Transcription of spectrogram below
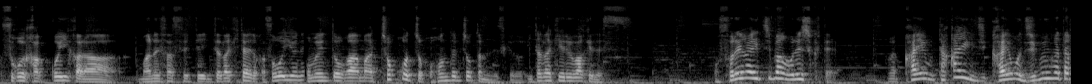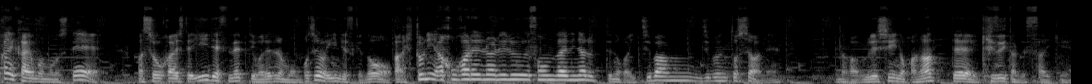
すごいかっこいいから真似させていただきたいとかそういうね、コメントがまあちょこちょこ本当にちょっとなんですけど、いただけるわけです。それが一番嬉しくて。買い高い買い物、自分が高い買い物をして、まあ、紹介していいですねって言われるのももちろんいいんですけど、まあ人に憧れられる存在になるっていうのが一番自分としてはね、なんか嬉しいのかなって気づいたんです、最近。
